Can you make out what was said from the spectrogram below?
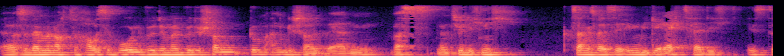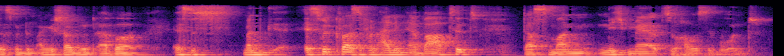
also wenn man noch zu Hause wohnen würde, man würde schon dumm angeschaut werden, was natürlich nicht zwangsweise irgendwie gerechtfertigt ist, dass man dumm angeschaut wird, aber es ist, man, es wird quasi von einem erwartet, dass man nicht mehr zu Hause wohnt.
